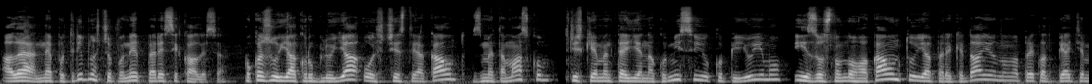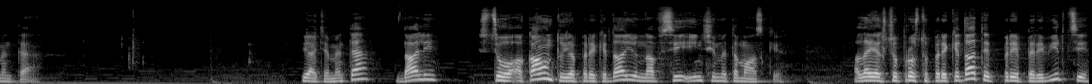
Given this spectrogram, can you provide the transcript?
Але не потрібно, щоб вони пересікалися. Покажу, як роблю я. Ось чистий аккаунт з Metamask. Трішки МНТ є на комісію, копіюємо. І з основного аккаунту я перекидаю, ну, наприклад, 5 МНТ. 5 МНТ. Далі. З цього аккаунту я перекидаю на всі інші метамаски. Але якщо просто перекидати при перевірці,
